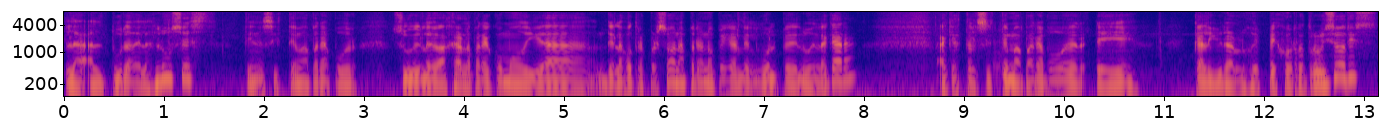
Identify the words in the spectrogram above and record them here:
la altura de las luces. Tiene el sistema para poder subirla y bajarla para comodidad de las otras personas, para no pegarle el golpe de luz en la cara. Acá está el sistema para poder eh, calibrar los espejos retrovisores.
